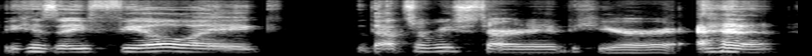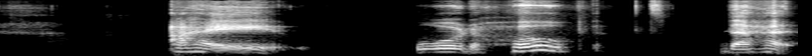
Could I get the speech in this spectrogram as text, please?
because I feel like that's where we started here. And I would hope that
